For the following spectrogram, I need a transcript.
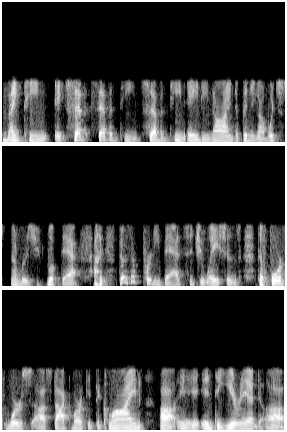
19, 17, 1789, depending on which numbers you looked at. Those are pretty bad situations. The fourth worst uh, stock market decline uh, into year end, uh,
